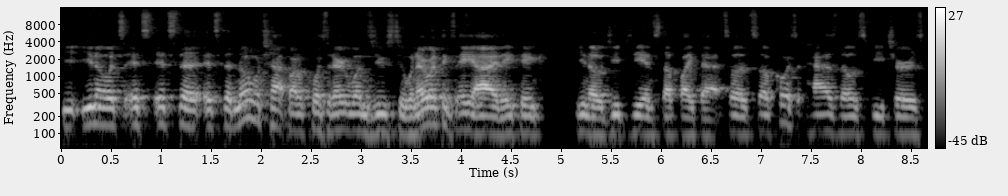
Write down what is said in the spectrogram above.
you, you, know it's it's it's the it's the normal chatbot, of course, that everyone's used to. When everyone thinks AI, they think you know, GPT and stuff like that. So, so of course it has those features.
